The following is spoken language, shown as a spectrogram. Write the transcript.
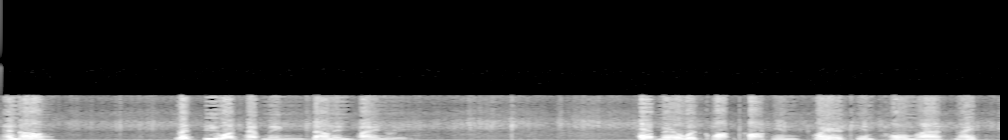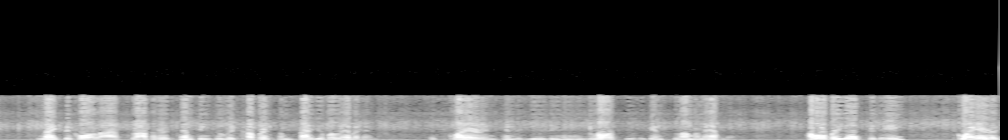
And now, let's see what's happening down in Pine Ridge. Abner was ca- caught in Squire Skimp's home last night, night before last, rather, attempting to recover some valuable evidence that Squire intended using in his lawsuit against Lum and Abner. However, yesterday, Squire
